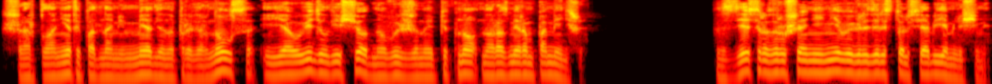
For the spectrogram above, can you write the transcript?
Шар планеты под нами медленно провернулся, и я увидел еще одно выжженное пятно, но размером поменьше. Здесь разрушения не выглядели столь всеобъемлющими,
